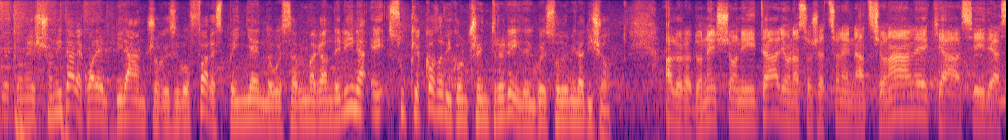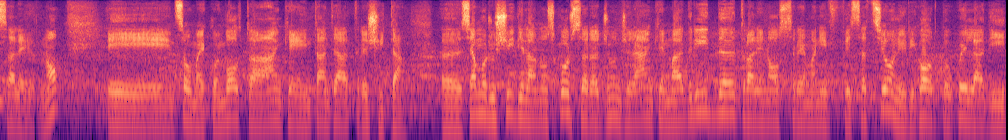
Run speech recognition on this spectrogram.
per Donation Italia, qual è il bilancio che si può fare spegnendo questa prima candelina e su che cosa vi concentrerete in questo 2018? Allora, Donation Italia è un'associazione nazionale che ha sede a Salerno e insomma, è coinvolta anche in tante altre città. Eh, siamo riusciti l'anno scorso a raggiungere anche Madrid tra le nostre manifestazioni, ricordo quella di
